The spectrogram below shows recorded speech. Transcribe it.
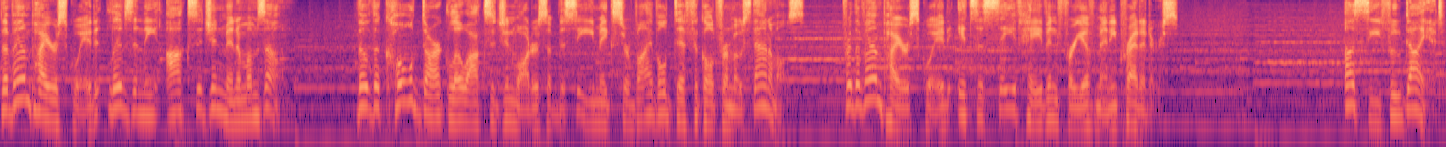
The vampire squid lives in the oxygen minimum zone. Though the cold, dark, low oxygen waters of the sea make survival difficult for most animals, for the vampire squid, it's a safe haven free of many predators. A seafood diet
